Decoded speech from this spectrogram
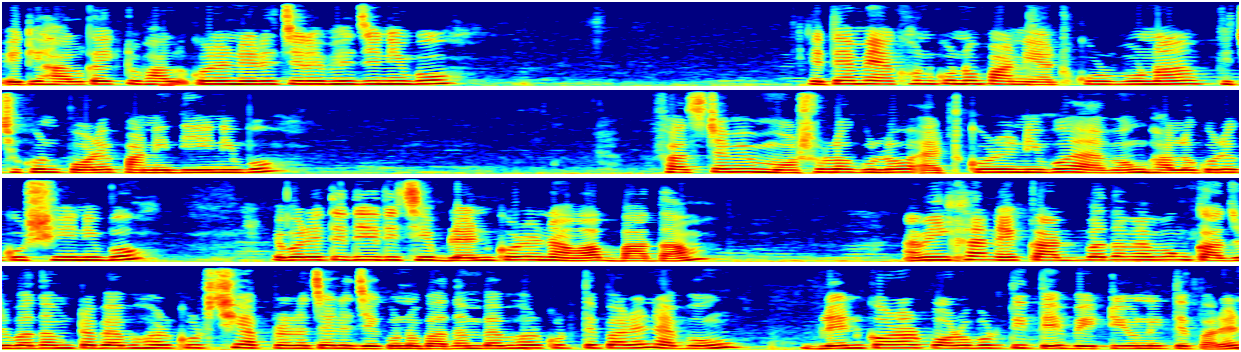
এটি হালকা একটু ভালো করে নেড়ে চেড়ে ভেজে নিব। এতে আমি এখন কোনো পানি অ্যাড করব না, কিছুক্ষণ পরে পানি দিয়ে নিব। ফার্স্টে আমি মশলাগুলো অ্যাড করে নিব এবং ভালো করে কষিয়ে নিব। এবার এতে দিয়ে দিচ্ছি ব্লেন্ড করে নেওয়া বাদাম। আমি এখানে কাঠবাদাম এবং কাজু বাদামটা ব্যবহার করছি, আপনারা চাইলে যে কোনো বাদাম ব্যবহার করতে পারেন এবং ব্লেন্ড করার পরবর্তীতে বেটেও নিতে পারেন।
